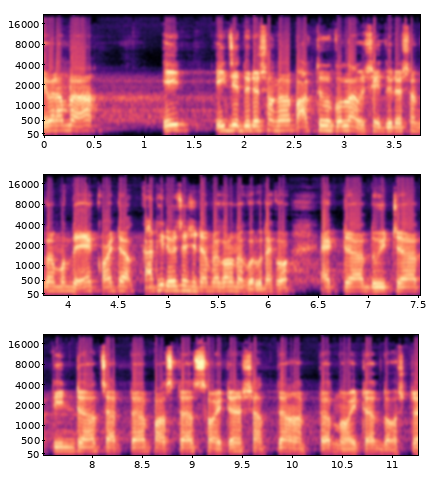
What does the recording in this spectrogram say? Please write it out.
এবার আমরা এই এই যে দুইটা সংখ্যা আমরা পার্থক্য করলাম, সেই দুইটা সংখ্যার মধ্যে কয়টা কাঠি রয়েছে সেটা আমরা গণনা করব। দেখো, একটা, দুইটা, তিনটা, চারটা, পাঁচটা, ছয়টা, সাতটা, আটটা, নয়টা, দশটা,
